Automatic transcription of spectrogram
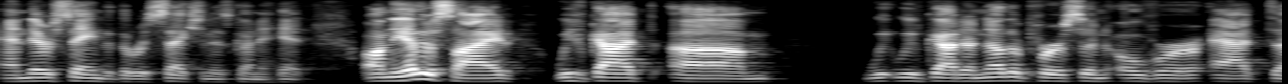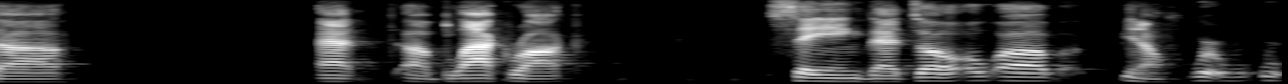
And they're saying that the recession is going to hit. On the other side, we've got um, we, have got another person over at uh, at BlackRock saying that oh, oh you know we're, we're,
